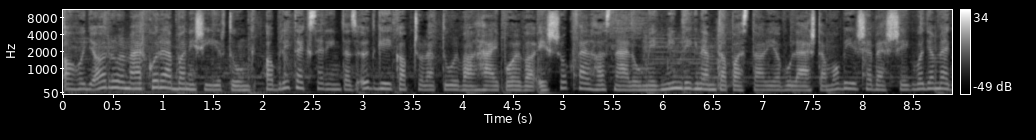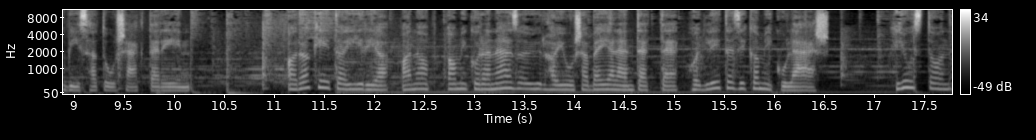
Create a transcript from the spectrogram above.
Ahogy arról már korábban is írtunk, a britek szerint az 5G kapcsolat túl van hype és sok felhasználó még mindig nem tapasztal javulást a mobilsebesség vagy a megbízhatóság terén. A rakéta írja, a nap, amikor a NASA űrhajósa bejelentette, hogy létezik a Mikulás. Houston,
